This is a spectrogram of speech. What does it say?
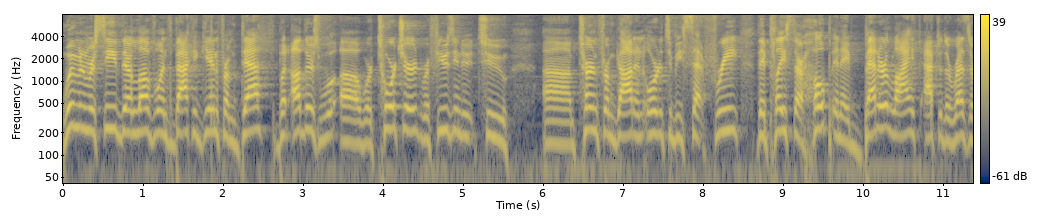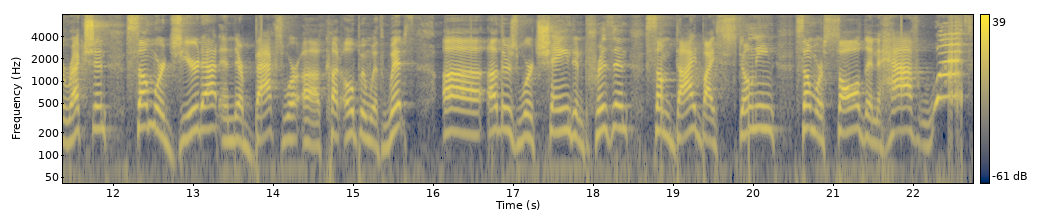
Women received their loved ones back again from death, but others uh, were tortured, refusing to, to um, turned from God in order to be set free. They placed their hope in a better life after the resurrection. Some were jeered at and their backs were uh, cut open with whips. Uh, others were chained in prison. Some died by stoning. Some were sawed in half. What?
